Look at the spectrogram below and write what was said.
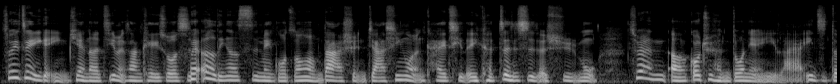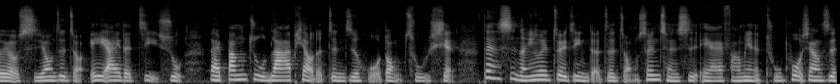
所以这一个影片呢，基本上可以说是在二零二四美国总统大选假新闻开启了一个正式的序幕。虽然呃过去很多年以来啊，一直都有使用这种 AI 的技术。来帮助拉票的政治活动出现。但是呢，因为最近的这种生成式 AI 方面的突破，像是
